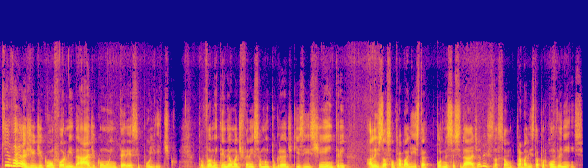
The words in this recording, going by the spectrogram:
que vai agir de conformidade com o interesse político. Então vamos entender uma diferença muito grande que existe entre a legislação trabalhista por necessidade e a legislação trabalhista por conveniência,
